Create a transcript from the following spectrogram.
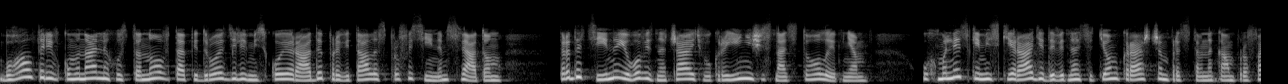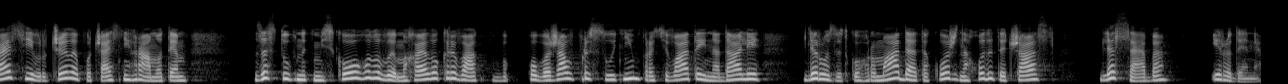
Бухгалтерів комунальних установ та підрозділів міської ради привітали з професійним святом. Традиційно його відзначають в Україні 16 липня. У Хмельницькій міській раді 19 кращим представникам професії вручили почесні грамоти. Заступник міського голови Михайло Кривак побажав присутнім працювати і надалі для розвитку громади, а також знаходити час для себе і родини.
